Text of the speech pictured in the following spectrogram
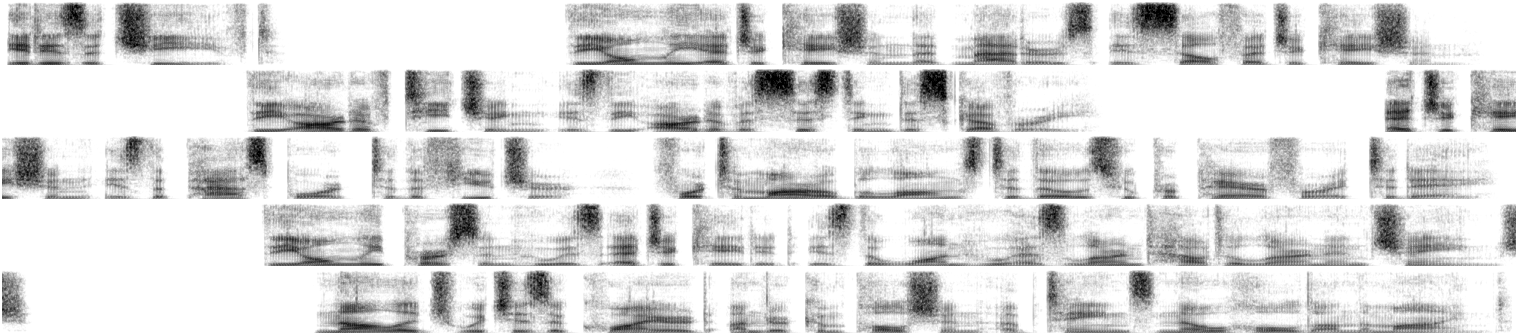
It is achieved. The only education that matters is self-education. The art of teaching is the art of assisting discovery. Education is the passport to the future, for tomorrow belongs to those who prepare for it today. The only person who is educated is the one who has learned how to learn and change. Knowledge which is acquired under compulsion obtains no hold on the mind.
